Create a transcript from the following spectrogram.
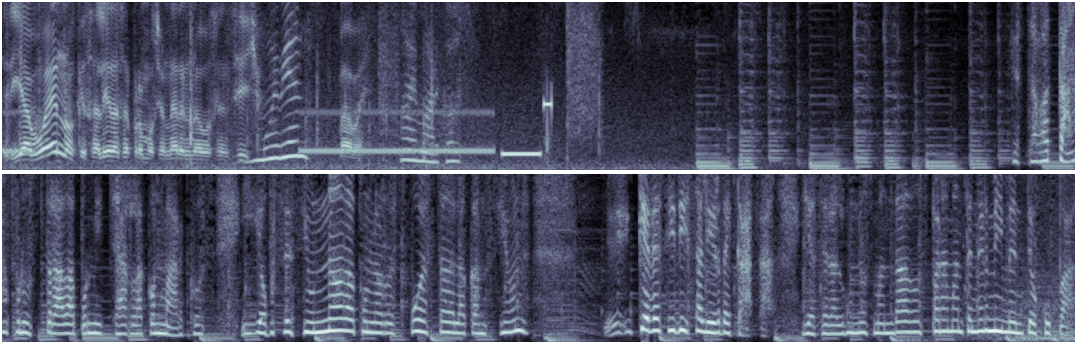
Sería bueno que salieras a promocionar el nuevo sencillo. Muy bien. Bye bye. Ay, Marcos. Estaba tan frustrada por mi charla con Marcos y obsesionada con la respuesta de la canción eh, que decidí salir de casa y hacer algunos mandados para mantener mi mente ocupada.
